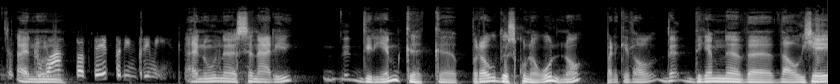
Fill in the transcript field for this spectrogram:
De trobar un, paper per imprimir. En un escenari, diríem que, que prou desconegut, no? Perquè, del, de, diguem-ne, de, d'Alger,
